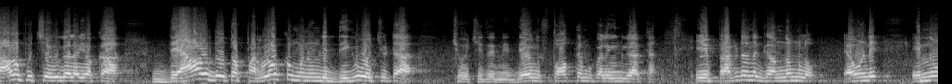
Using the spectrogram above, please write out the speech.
తాళపు చెవిగల యొక్క దేవదూత పరలోకము నుండి దిగి వచ్చుట చూచితిని దేవుని స్తోత్రము కలిగింది గాక. ఈ ప్రకటన గ్రంథంలో ఏమండి? ఎన్నో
